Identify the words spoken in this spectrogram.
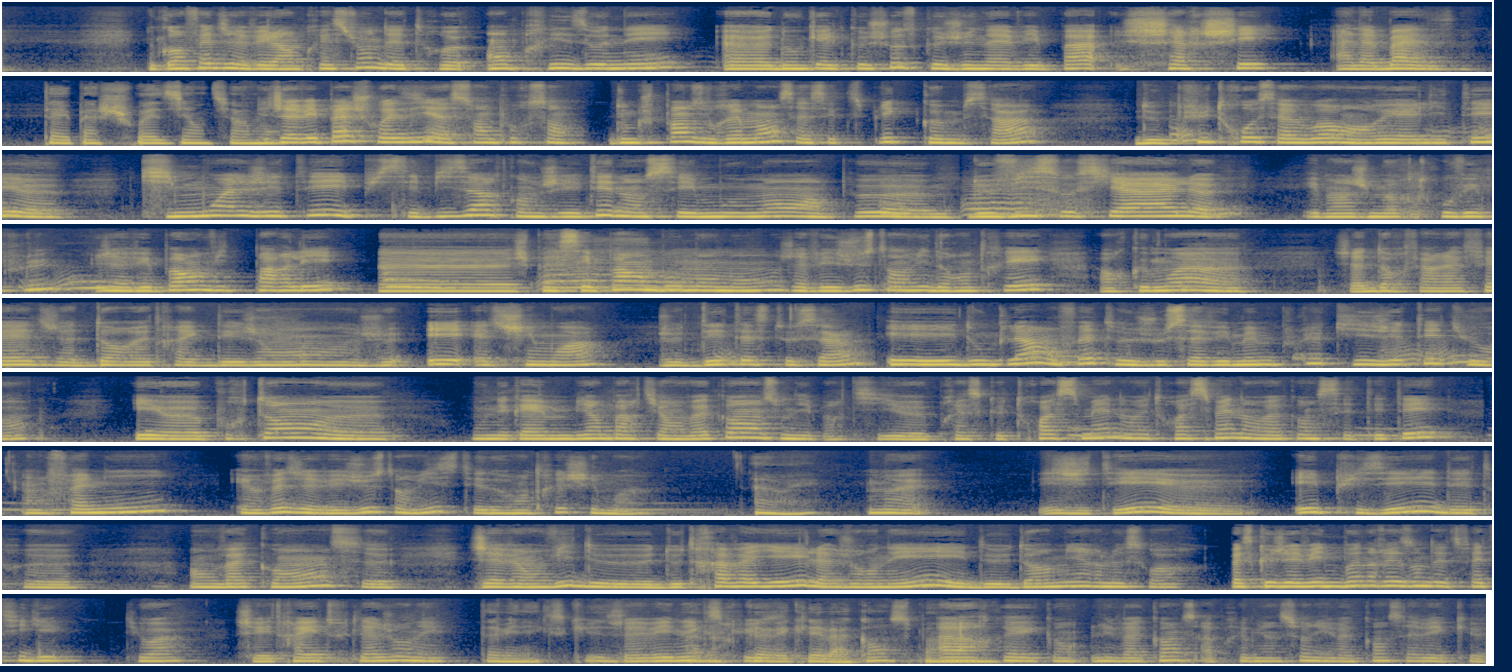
Donc en fait, j'avais l'impression d'être emprisonnée euh, dans quelque chose que je n'avais pas cherché à la base. T'avais pas choisi entièrement. J'avais pas choisi à 100%. Donc je pense vraiment ça s'explique comme ça, de plus trop savoir en réalité euh, qui moi j'étais. Et puis c'est bizarre quand j'ai été dans ces moments un peu euh, de vie sociale, et ben je me retrouvais plus. J'avais pas envie de parler. Euh, je passais pas un bon moment. J'avais juste envie de rentrer. Alors que moi, euh, j'adore faire la fête, j'adore être avec des gens, je hais être chez moi. Je déteste ça. Et donc là, en fait, je savais même plus qui j'étais, tu vois. Et euh, pourtant, on est quand même bien parti en vacances. On est parti presque trois semaines, ouais, trois semaines en vacances cet été, en famille. Et en fait, j'avais juste envie, c'était de rentrer chez moi. Ah ouais? Ouais. Et j'étais épuisée d'être euh, en vacances. J'avais envie de, de travailler la journée et de dormir le soir. Parce que j'avais une bonne raison d'être fatiguée, tu vois. J'avais travaillé toute la journée. T'avais une excuse. J'avais une Alors excuse. qu'avec les vacances, pas. Alors qu'avec les vacances, après bien sûr les vacances avec euh,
